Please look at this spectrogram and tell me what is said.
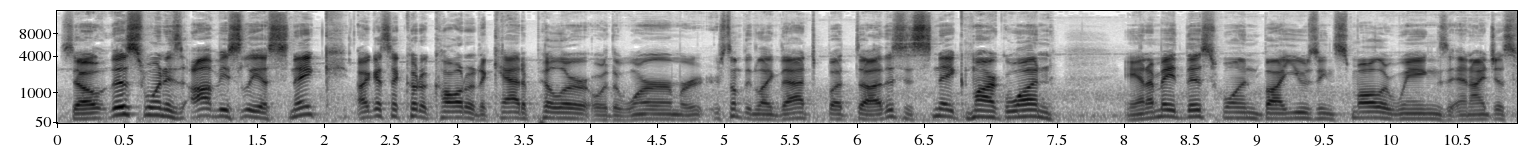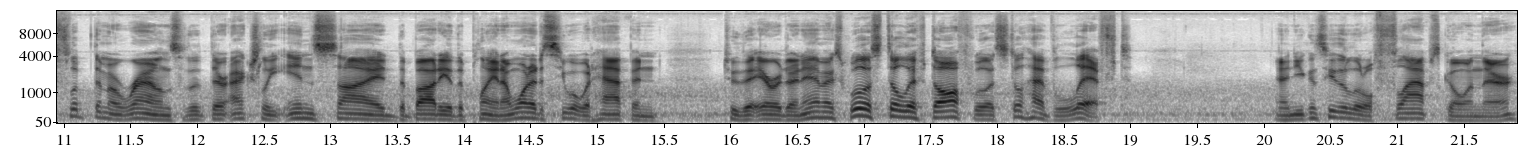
So this one is obviously a snake. I guess I could have called it a caterpillar or the worm or, or something like that, but uh, this is Snake Mark 1. And I made this one by using smaller wings and I just flipped them around so that they're actually inside the body of the plane. I wanted to see what would happen to the aerodynamics. Will it still lift off? Will it still have lift? And you can see the little flaps going there.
